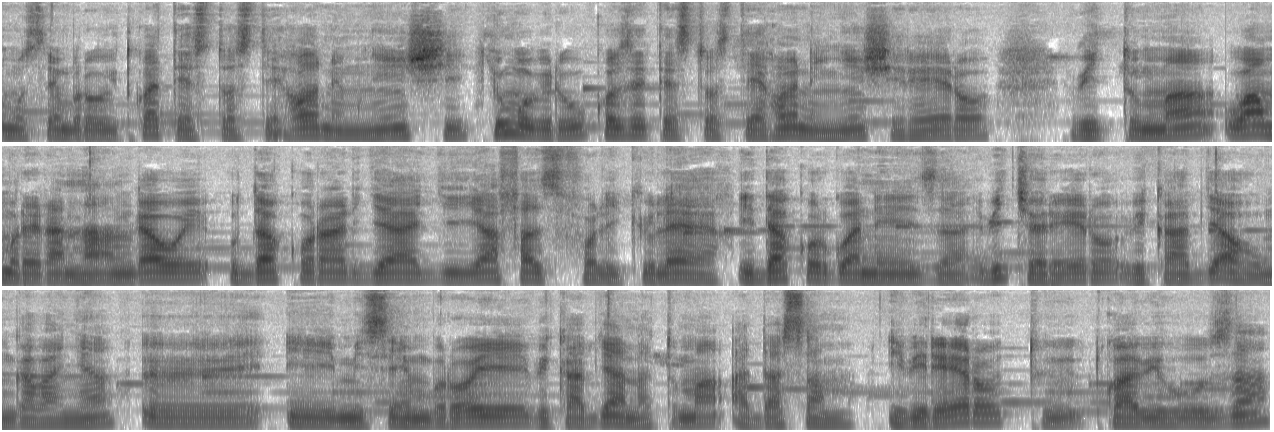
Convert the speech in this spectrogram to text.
umusemburo witwa testosterone mwinshi iyo umubiri we ukoze testosterone nyinshi rero bituma wamurera ntanga we udakora ryagi ya phase folliculaire. Idakorwa neza bityo rero bikaba byahungabanya imisemburo ye bikaba byanatuma adasama. Ibi rero twabihuza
